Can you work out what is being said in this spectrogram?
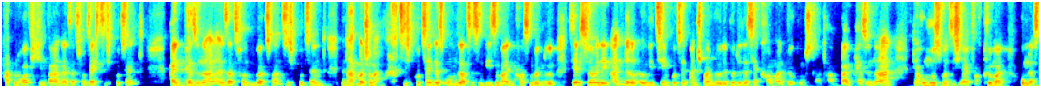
hatten häufig einen Wareneinsatz von 60 Prozent, einen Personaleinsatz von über 20 Prozent, dann hat man schon mal 80 Prozent des Umsatzes in diesen beiden Kostenblöcken drin. Selbst wenn man den anderen irgendwie 10 Prozent einsparen würde, würde das ja kaum einen Wirkungsgrad haben. Beim Personal, darum muss man sich einfach kümmern um das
